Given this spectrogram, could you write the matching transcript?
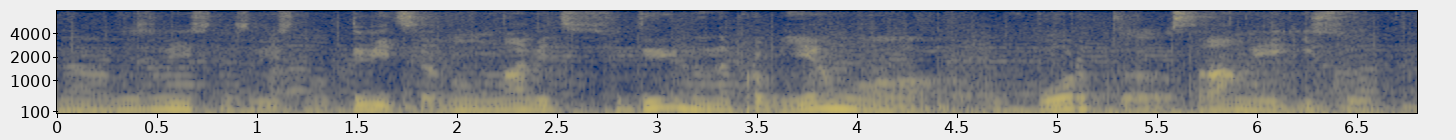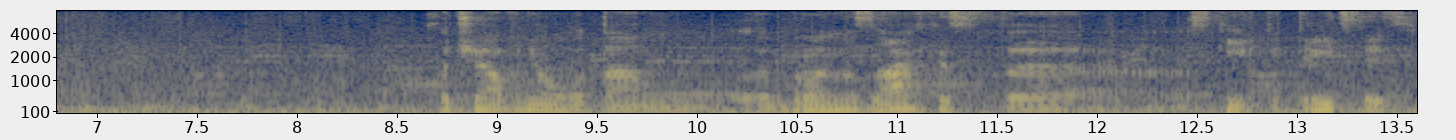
Ну, ну, звісно, звісно. Дивіться, ну навіть сюди ми не проб'ємо в борт е, сраний ІСУ. Хоча в нього там е, бронезахист е, скільки? 30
